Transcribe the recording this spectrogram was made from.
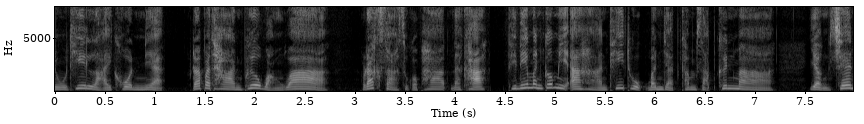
นูที่หลายคนเนี่ยรับประทานเพื่อหวังว่ารักษาสุขภาพนะคะ ทีนี้มันก็มีอาหารที่ถูกบัญญัติคำศัพท์ขึ้นมา อย่างเช่น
